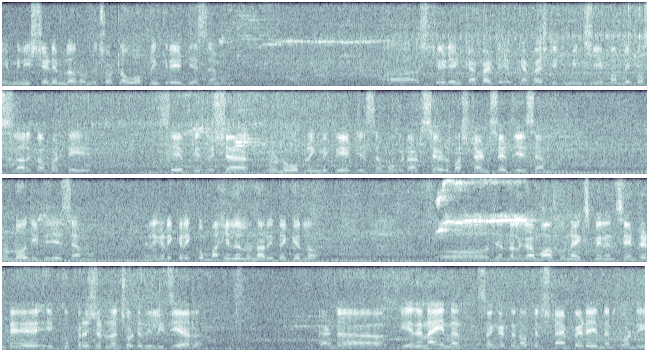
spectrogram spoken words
ఈ మినీ స్టేడియంలో రెండు చోట్ల ఓపెనింగ్ క్రియేట్ చేసాము స్టేడియం కెపాసిటీ కెపాసిటీకి మించి పబ్లిక్ వస్తున్నారు కాబట్టి సేఫ్టీ దృష్ట్యా రెండు ఓపెనింగ్లు క్రియేట్ చేసాము ఒకటి అటు సైడ్ బస్ స్టాండ్ సైడ్ చేసాము రెండోది ఇటు చేసాము ఎందుకంటే ఇక్కడ ఎక్కువ మహిళలు ఉన్నారు ఈ దగ్గరలో. సో జనరల్గా మాకున్న ఎక్స్పీరియన్స్ ఏంటంటే ఎక్కువ ప్రెషర్ ఉన్న చోట రిలీజ్ చేయాలి. అండ్ ఏదైనా అయిన సంఘటన ఒక స్టాంపేడ్ అయిందనుకోండి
